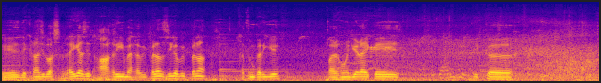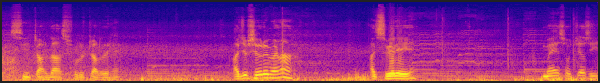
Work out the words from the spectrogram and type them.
ਇਹ ਦੇਖਣਾ ਸੀ ਬਸ ਰਹਿ ਗਿਆ ਸੀ ਆਖਰੀ ਮੈਂ ਕਿਹਾ ਵੀ ਪਹਿਲਾਂ ਤਾਂ ਸੀਗਾ ਵੀ ਪਹਿਲਾਂ ਖਤਮ ਕਰੀਏ ਪਰ ਹੁਣ ਜਿਹੜਾ ਇੱਕ ਇੱਕ ਸੀ ਚੱਲਦਾ ਸੂਰਜ ਚੱਲ ਰਿਹਾ ਹੈ। ਅੱਜ ਸਵੇਰੇ ਮੈਂ ਨਾ ਅੱਜ ਸਵੇਰੇ ਮੈਂ ਸੋਚਿਆ ਸੀ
